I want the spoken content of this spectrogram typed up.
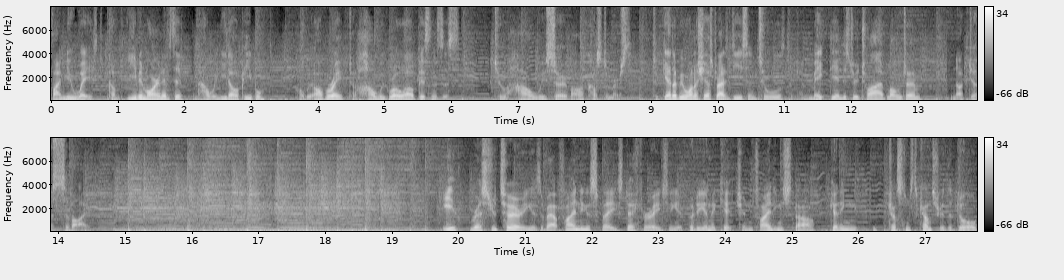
find new ways to become even more innovative in how we lead our people, how we operate, to how we grow our businesses, to how we serve our customers. Together, we want to share strategies and tools that can make the industry thrive long term, not just survive. If restaurateuring is about finding a space, decorating it, putting in a kitchen, finding staff, getting customers to come through the door,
